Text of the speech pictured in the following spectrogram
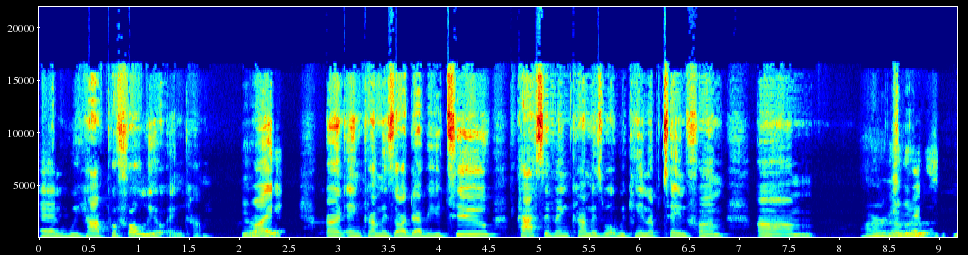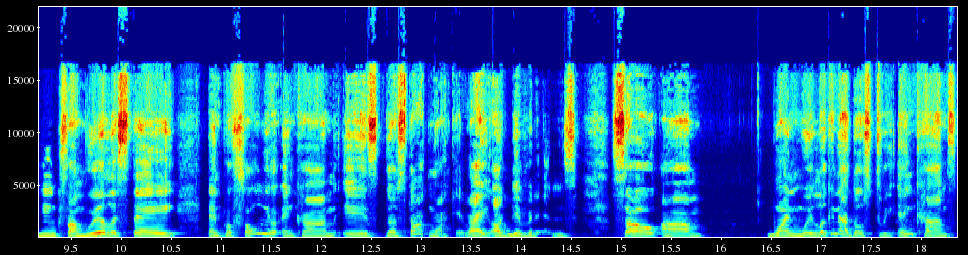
and we have portfolio income. Yeah. Right, earned income is our W two. Passive income is what we can obtain from um, higher from real estate, and portfolio income is the stock market, right, or dividends. So, um, when we're looking at those three incomes,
